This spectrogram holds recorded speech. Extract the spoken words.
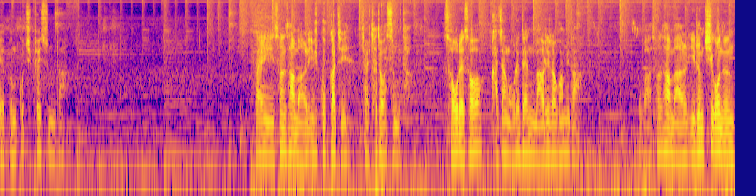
예쁜 꽃이 펴 있습니다. 다행히 선사마을 입구까지 잘 찾아왔습니다. 서울에서 가장 오래된 마을이라고 합니다. 와, 선사마을 이름치고는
